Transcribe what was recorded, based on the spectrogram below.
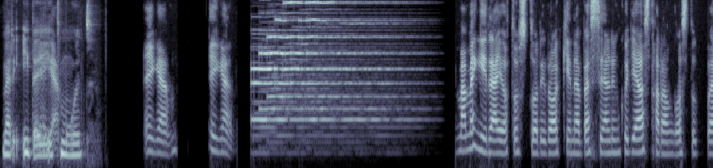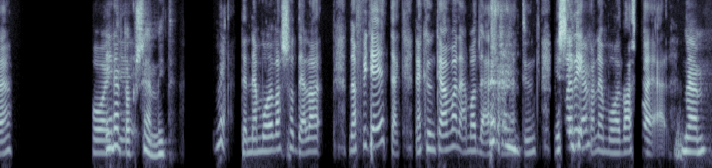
Mert idejét Igen. múlt. Igen, igen. Már megint a sztoriról kéne beszélnünk, ugye azt harangoztuk be, hogy... Én nem tudok semmit. Te nem olvasod el a... Na figyeljetek, nekünk ám van ám adásmenetünk, és a Igen. Réka nem olvasta el. Nem.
